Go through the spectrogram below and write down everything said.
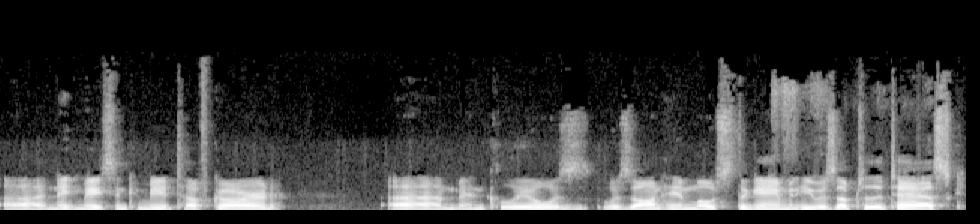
Uh, Nate Mason can be a tough guard, um, and Khalil was was on him most of the game, and he was up to the task.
